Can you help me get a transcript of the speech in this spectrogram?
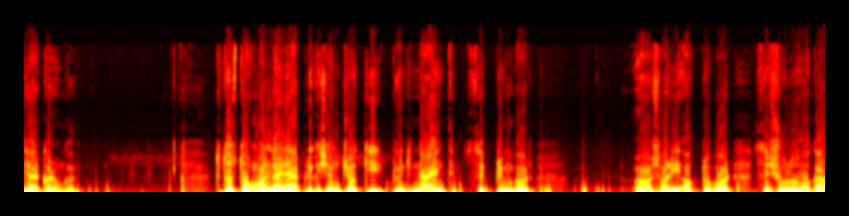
शेयर करूँगा। तो दोस्तों ऑनलाइन एप्लीकेशन जो कि twenty ninth September sorry October से शुरू होगा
